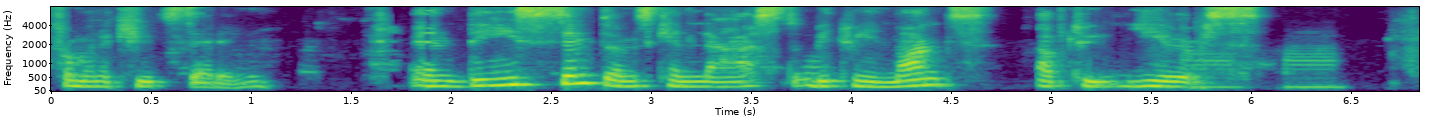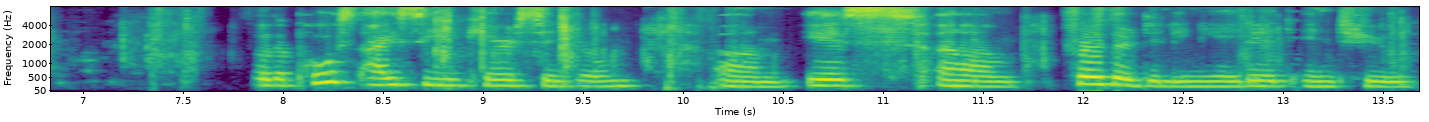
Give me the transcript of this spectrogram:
from an acute setting. And these symptoms can last between months up to years. So the post-ICU care syndrome um, is um, further delineated into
